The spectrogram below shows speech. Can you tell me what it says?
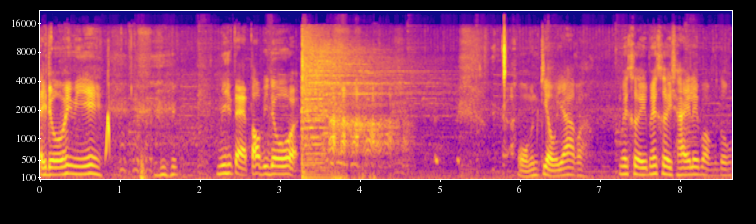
ไอโดไม่มี มีแต่ตอร์ปิโดอะโอ้มันเกี่ยวยากว่ะ ไม่เคยไม่เคยใช้เลยบอกตรง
